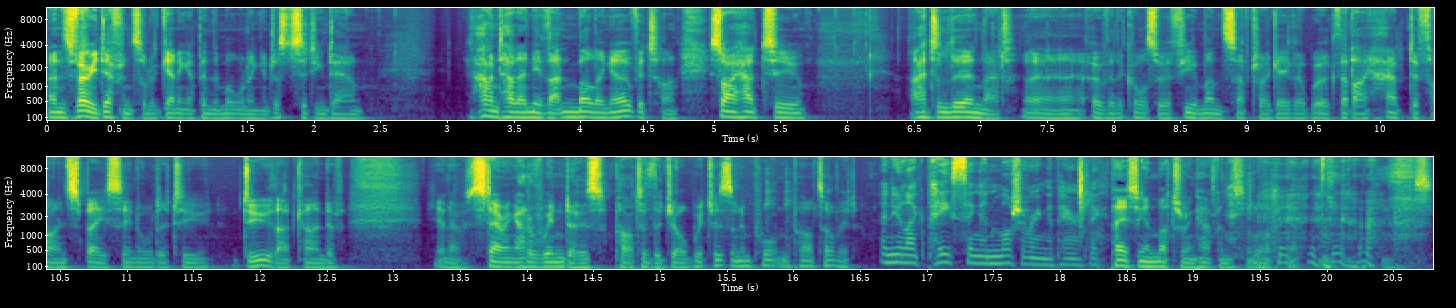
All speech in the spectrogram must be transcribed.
And it's very different, sort of getting up in the morning and just sitting down. I haven't had any of that mulling over time, so I had to. I had to learn that uh, over the course of a few months after I gave up work that I had to find space in order to do that kind of you know, staring out of windows part of the job, which is an important part of it. And you like pacing and muttering, apparently. Pacing and muttering happens a lot.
